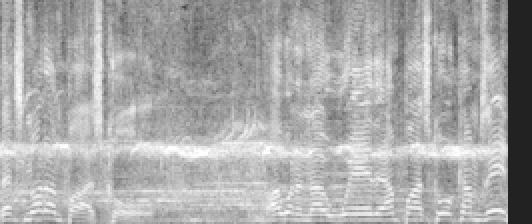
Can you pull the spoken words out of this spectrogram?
That's not umpire's call. I want to know where the umpire's call comes in.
